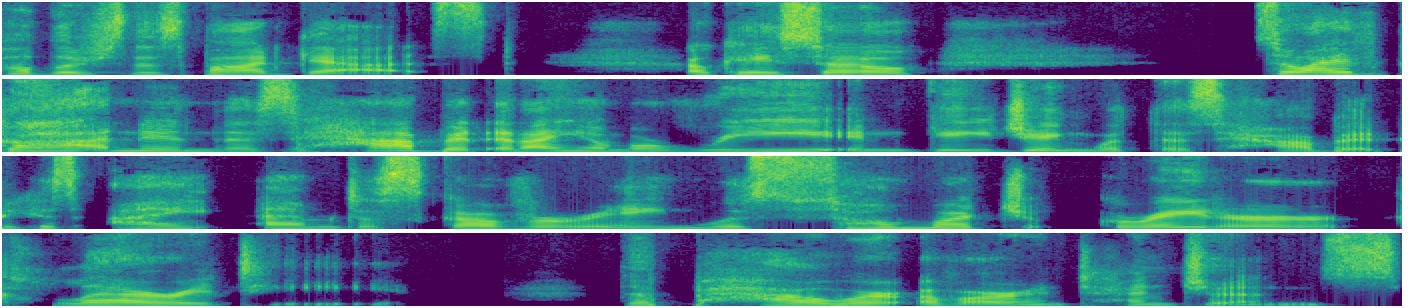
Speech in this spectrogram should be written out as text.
publish this podcast. Okay, so so I've gotten in this habit and I am re-engaging with this habit because I am discovering with so much greater clarity the power of our intentions,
